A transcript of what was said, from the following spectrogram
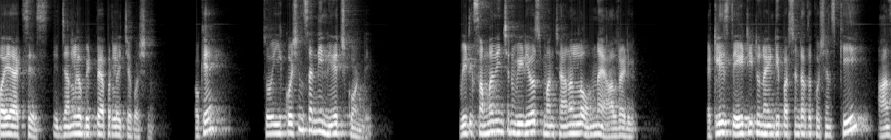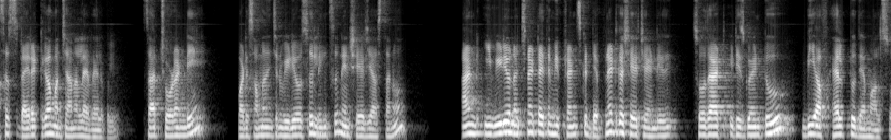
y axis ఇది జనరల్గా బిట్ పేపర్లో ఇచ్చే క్వశ్చన్ ఓకే సో ఈ క్వశ్చన్స్ అన్నీ నేర్చుకోండి. వీటికి సంబంధించిన వీడియోస్ మన ఛానల్లో ఉన్నాయి already at least eighty to ninety percent of the క్వశ్చన్స్కి ఆన్సర్స్ డైరెక్ట్గా మన ఛానల్లో అవైలబుల్ సార్ చూడండి. వాటికి సంబంధించిన వీడియోస్ లింక్స్ నేను షేర్ చేస్తాను. అండ్ ఈ వీడియో నచ్చినట్టయితే మీ ఫ్రెండ్స్కి డెఫినెట్గా షేర్ చేయండి so that it is going to be of help to them also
